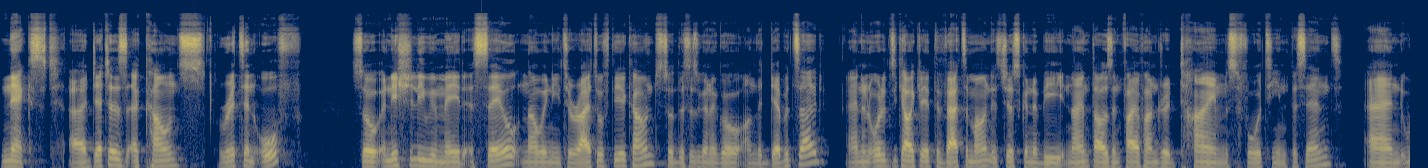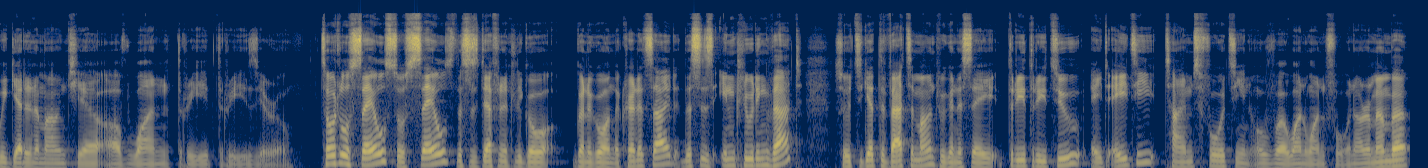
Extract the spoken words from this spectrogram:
Next, uh, debtors accounts written off. So initially we made a sale. Now we need to write off the account. So this is going to go on the debit side. And in order to calculate the VAT amount, it's just going to be 9,500 times 14%. And we get an amount here of 1330. Total sales, so sales, this is definitely go going to go on the credit side. This is including VAT. So to get the VAT amount, we're going to say 332,880 times 14 over 114. Now remember,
